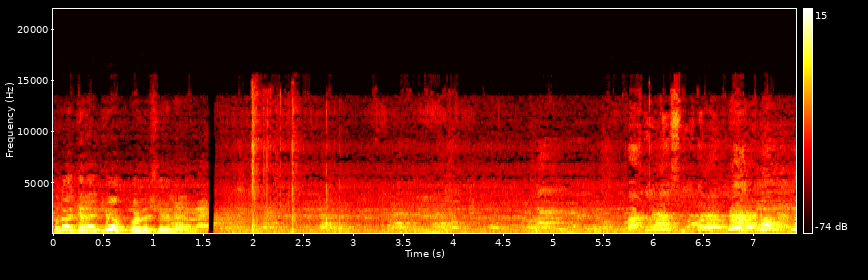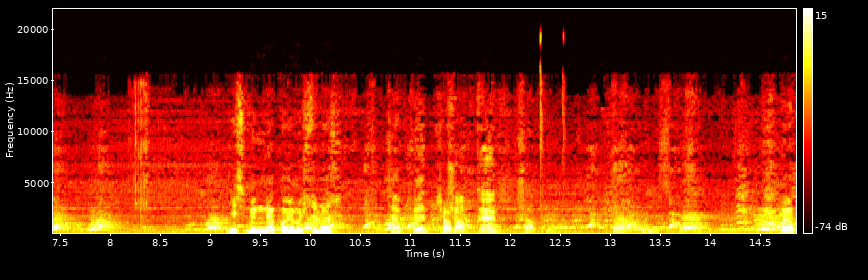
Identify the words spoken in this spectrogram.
buna gerek yok böyle şeylere. İsmini ne koymuştunuz? Çapkın. Çapkın. Evet.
